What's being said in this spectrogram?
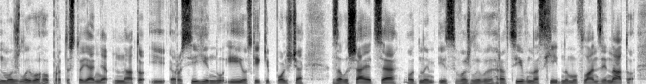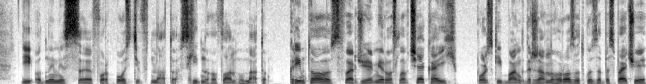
можливого протистояння НАТО і Росії. Ну і оскільки Польща залишається одним із важливих гравців на східному фланзі НАТО і одним із е, форпостів НАТО, східного флангу НАТО. Крім того, стверджує Мірослав Чекай, польський банк державного розвитку забезпечує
